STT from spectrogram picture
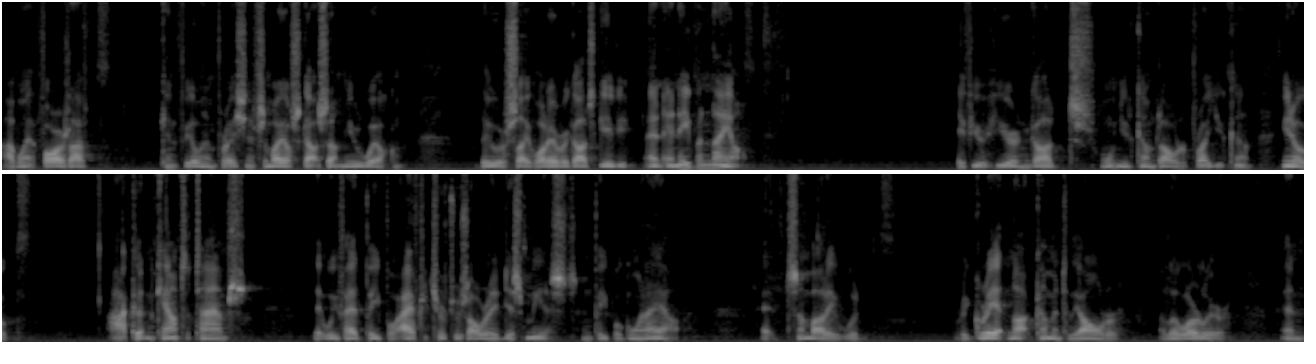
I went as far as I can feel the impression. If somebody else got something, you're welcome. Do or say whatever God's give you. And, and even now, if you're here and God's wanting you to come to altar to pray, you come. You know, I couldn't count the times that we've had people after church was already dismissed and people going out. That somebody would regret not coming to the altar a little earlier and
